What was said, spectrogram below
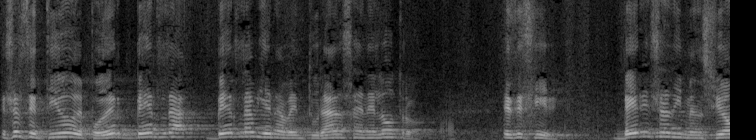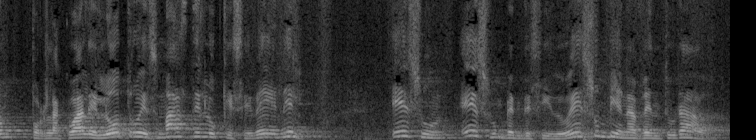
es el sentido de poder ver la bienaventuranza en el otro. Es decir, ver esa dimensión por la cual el otro es más de lo que se ve en él. Es un, es un bendecido, es un bienaventurado.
